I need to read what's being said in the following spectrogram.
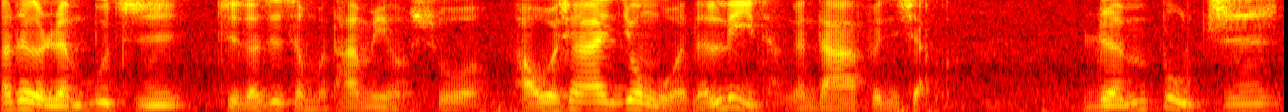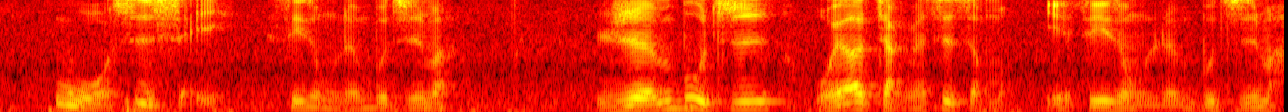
那这个人不知指的是什么？他没有说。好，我现在用我的立场跟大家分享人不知我是谁，是一种人不知嘛？人不知我要讲的是什么，也是一种人不知嘛？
